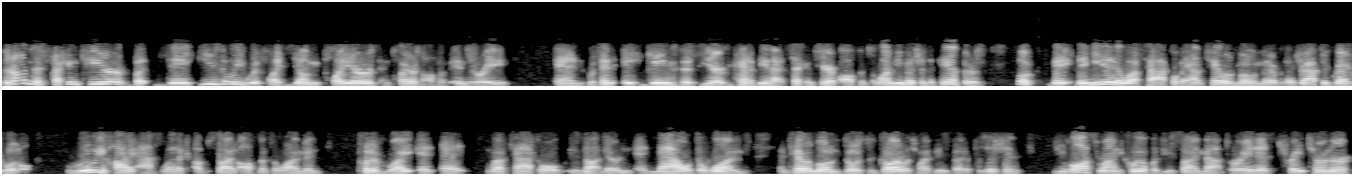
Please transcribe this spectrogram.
they're not in the second tier, but they easily with like young players and players off of injury and within eight games this year can kind of be in that second tier of offensive line. You mentioned the Panthers look, they, they needed a left tackle. They have Taylor Moton there, but they drafted Greg Little, really high athletic upside offensive lineman, put him right at, at left tackle. He's not there and now at the ones, and Taylor Moton goes to guard, which might be his better position. you lost Ryan Kalil, but you signed Matt Paradis. Trai Turner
